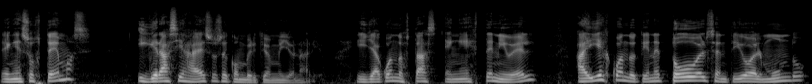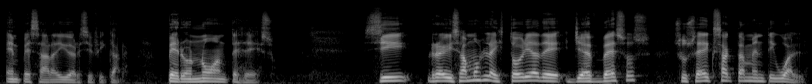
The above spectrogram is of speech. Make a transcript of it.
en esos temas y gracias a eso se convirtió en millonario. Y ya cuando estás en este nivel, ahí es cuando tiene todo el sentido del mundo empezar a diversificar, pero no antes de eso. Si revisamos la historia de Jeff Bezos, sucede exactamente igual.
